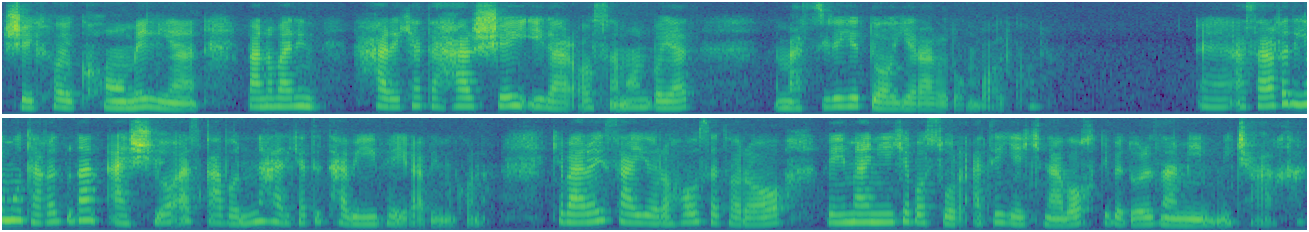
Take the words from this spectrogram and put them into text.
شکل های کاملی بنابراین حرکت هر شیعی در آسمان باید مسیر یه دایره رو دنبال کنه. از طرف دیگه معتقد بودن اشیا از قوانین حرکت طبیعی پیروی می‌کنن که برای سیاره ها و ستاره ها به این معنیه که با سرعت یک نواختی به دور زمین میچرخند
